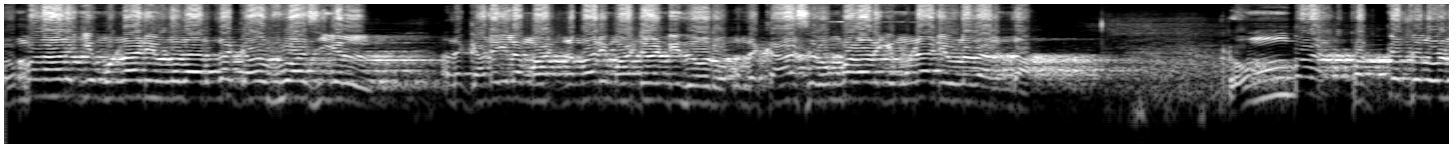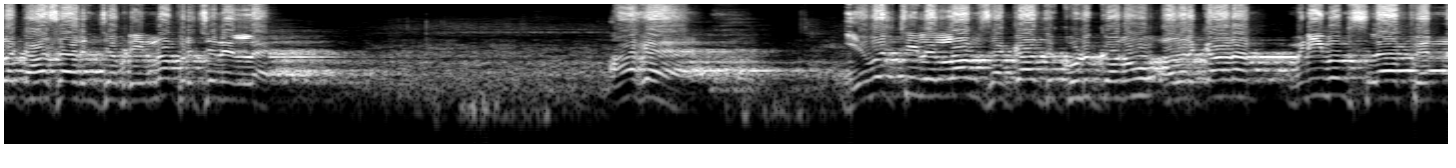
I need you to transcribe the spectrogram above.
ரொம்ப நாளைக்கு முன்னாடி உள்ளதா இருந்தா கவுஃப்வாசிகள் அந்த கடையில மாட்டின மாதிரி மாட்ட வேண்டியது வரும். அந்த காசு ரொம்ப நாளைக்கு முன்னாடி உள்ளதா இருந்தா. ரொம்ப பக்கத்தில் உள்ள காசா இருந்துச்சு அப்படின்னா பிரச்சனை இல்லை. ஆக எவற்றிலெல்லாம் சக்காத்து கொடுக்கணும் அதற்கான மினிமம் ஸ்லாப் என்ன?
